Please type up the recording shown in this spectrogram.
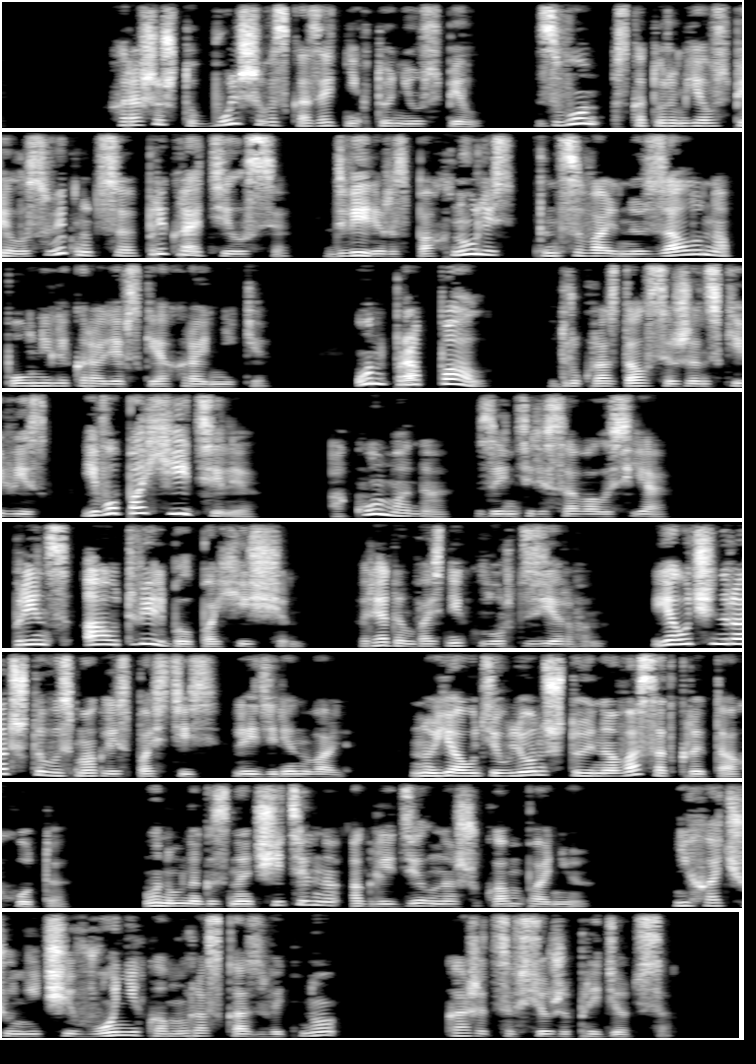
Хорошо, что большего сказать никто не успел. Звон, с которым я успела свыкнуться, прекратился. Двери распахнулись, танцевальную залу наполнили королевские охранники. «Он пропал!» — вдруг раздался женский визг. «Его похитили!» «О ком она?» — заинтересовалась я. «Принц Аутвель был похищен». Рядом возник лорд Зерван. «Я очень рад, что вы смогли спастись, леди Ренваль. Но я удивлен, что и на вас открыта охота. Он многозначительно оглядел нашу компанию. Не хочу ничего никому рассказывать, но, кажется, все же придется.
